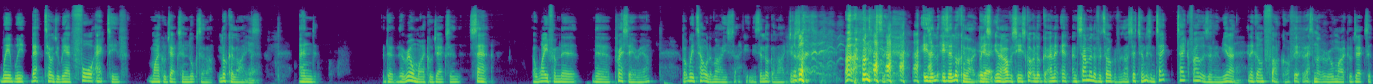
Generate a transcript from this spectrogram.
we we that tells you we had four active Michael Jackson looks alike, lookalikes, and the the real Michael Jackson sat away from the the press area, but we told him, oh, he's fucking, he's a lookalike. Just, Honestly, he's a he's a lookalike, but it's, Yeah. you know, obviously, he's got to look. And, and and some of the photographers, I said to him, listen, take take photos of him, you know, Yeah. and they're going, fuck off, yeah, that's not the real Michael Jackson.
